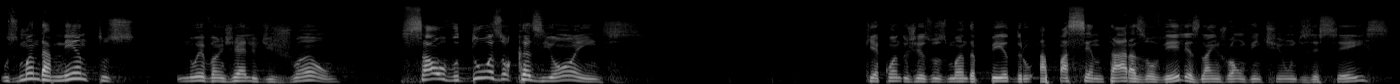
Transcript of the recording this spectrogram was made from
Os mandamentos no Evangelho de João, salvo duas ocasiões, que é quando Jesus manda Pedro apacentar as ovelhas, lá em João 21, 16.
